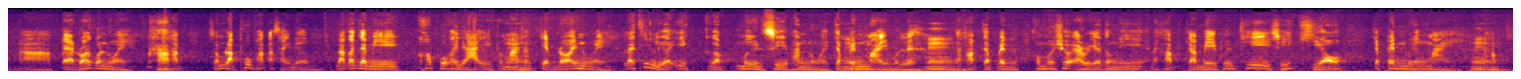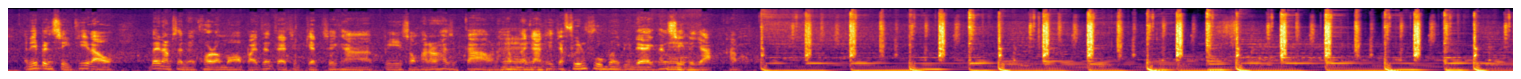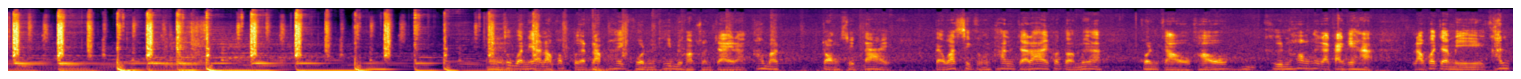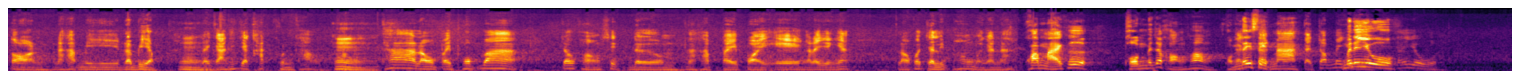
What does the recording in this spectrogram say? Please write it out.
5,800 กว่าหน่วยครับนะ สำหรับผู้พักอาศัยเดิม แล้วก็จะมีครอบครัวขยายอีกประมาณอืมสัก700 หน่วย และที่เหลืออีกเกือบ 14,000 หน่วย จะเป็นอืมใหม่หมดเลยอืมนะครับจะเป็น commercial area ตรงนี้นะครับจะมีพื้นที่สีเขียวจะเป็นเมืองใหม่นะครับอันนี้เป็นสิ่งที่เราได้นำเสนอคอรมอไปตั้งแต่ 17 สิงหาปี 2559 นะครับอืมในการที่จะฟื้นฟูเมืองดินแดงทั้งอืม4ระยะครับ นนี้เราก็เปิดรับให้คนที่มีความสนใจนะเข้ามาจองสิทธิ์ได้ แต่ว่าสิทธิ์ของท่านจะได้ก็ต่อเมื่อคนเก่าเขาคืนห้องให้กับการเคหะ เราก็จะมีขั้นตอนนะครับมีระเบียบอืม ในการที่จะคัดคนเข้า อืม ถ้าเราไปพบว่าเจ้าของสิทธิ์เดิมนะครับ ไปปล่อยเองอะไรอย่างเงี้ย เราก็จะริบห้องเหมือนกันนะความหมายคือผมเป็นเจ้าของห้อง ผมได้สิทธิ์มาแต่จ็อบไม่ไม่ได้อยู่ ไม่ได้อยู่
